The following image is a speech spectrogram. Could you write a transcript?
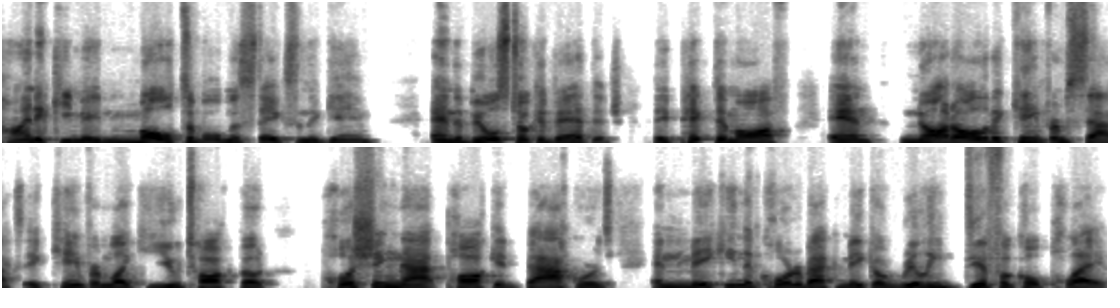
Heinicke made multiple mistakes in the game, and the Bills took advantage. They picked him off, and not all of it came from sacks. It came from, like you talked about, pushing that pocket backwards and making the quarterback make a really difficult play.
